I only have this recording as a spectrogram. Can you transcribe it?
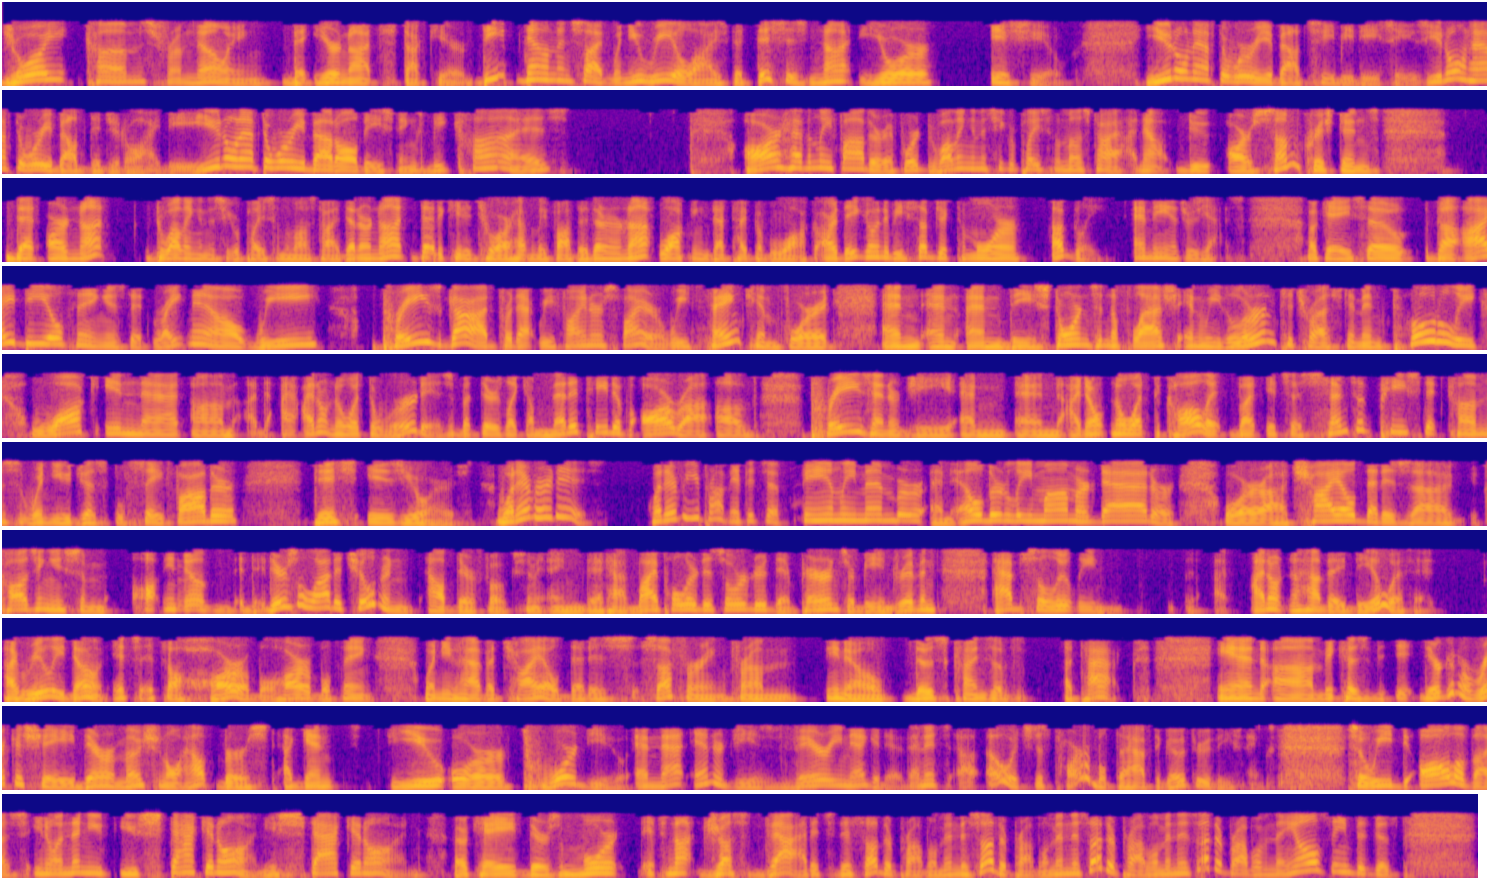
Joy comes from knowing that you're not stuck here. Deep down inside, when you realize that this is not your issue. You don't have to worry about CBDCs. You don't have to worry about digital ID. You don't have to worry about all these things because our Heavenly Father, if we're dwelling in the secret place of the Most High, now do are some Christians that are not dwelling in the secret place of the Most High, that are not dedicated to our Heavenly Father, that are not walking that type of walk, are they going to be subject to more ugly? And the answer is yes. Okay, so the ideal thing is that right now we praise God for that refiner's fire. We thank him for it and, and, and these thorns in the flesh, and we learn to trust him and totally walk in that, um, I, I don't know what the word is, but there's like a meditative aura of praise energy, and, and I don't know what to call it, but it's a sense of peace that comes when you just say, Father, this is yours. Whatever it is, whatever your problem. If it's a family member, an elderly mom or dad, or or a child that is uh, causing you some, uh, you know, there's a lot of children out there, folks, I mean, that have bipolar disorder. Their parents are being driven. Absolutely, I don't know how they deal with it. I really don't. It's it's a horrible, horrible thing when you have a child that is suffering from you know those kinds of attacks. And um, because they're going to ricochet their emotional outburst against you or toward you. And that energy is very negative. And it's uh, oh it's just horrible to have to go through these things. So we all of us you know and then you you stack it on. You stack it on. Okay? There's more it's not just that. It's this other problem and this other problem and this other problem and this other problem. And they all seem to just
